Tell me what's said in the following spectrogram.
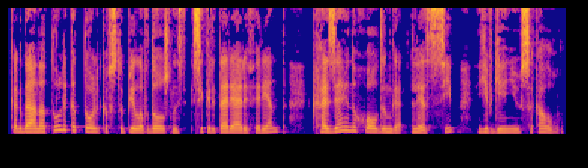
когда она только-только вступила в должность секретаря-референта к хозяину холдинга Лес-Сип Евгению Соколову.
